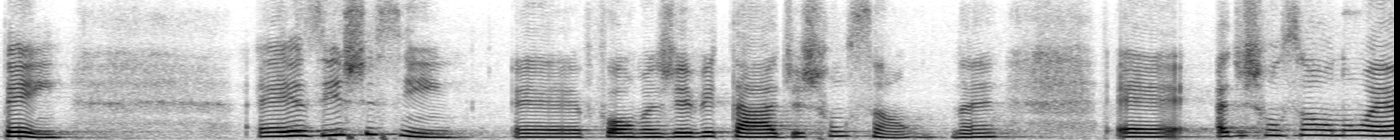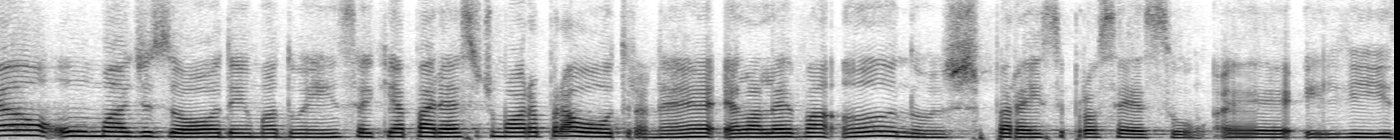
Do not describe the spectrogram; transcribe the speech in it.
Bem, é, existe sim é, formas de evitar a disfunção, né? É, a disfunção não é uma desordem, uma doença que aparece de uma hora para outra, né? Ela leva anos para esse processo é, ele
